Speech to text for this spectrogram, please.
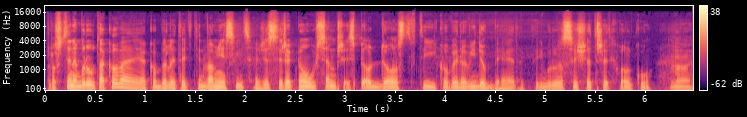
prostě nebudou takové, jako byly teď ty dva měsíce, že si řeknou, už jsem přispěl dost v té covidové době, tak teď budu zase šetřit chvilku. No, uh,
